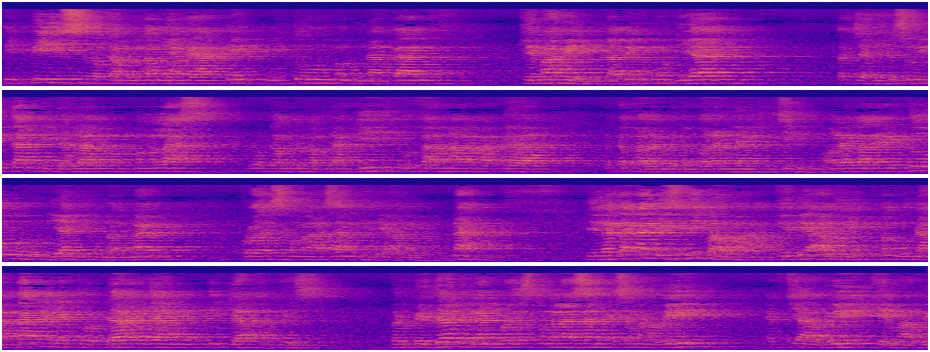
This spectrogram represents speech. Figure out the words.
tipis, logam-logam yang reaktif itu menggunakan GMAW, tapi kemudian terjadi kesulitan di dalam mengelas logam-logam tadi, terutama pada ketebalan-ketebalan yang kecil. Oleh karena itu kemudian dikembangkan proses pengelasan GTAW. Nah, dikatakan di sini bahwa GTAW menggunakan elektroda yang tidak habis. Berbeda dengan proses pengelasan SMAW, FCAW, GMAW,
